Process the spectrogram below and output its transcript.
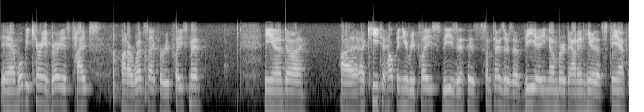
and we'll be carrying various types on our website for replacement. And uh, uh, a key to helping you replace these is sometimes there's a VA number down in here that's stamped.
